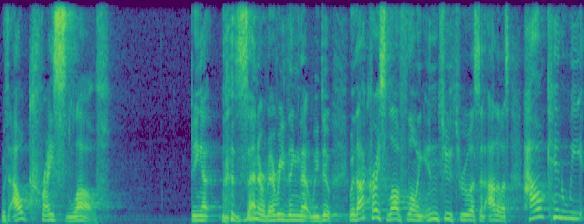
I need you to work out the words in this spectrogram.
Without Christ's love being at the center of everything that we do, without Christ's love flowing into, through us, and out of us, how can we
